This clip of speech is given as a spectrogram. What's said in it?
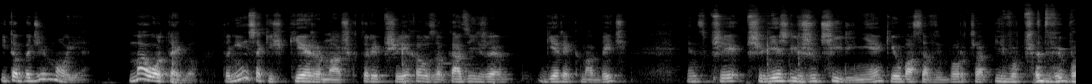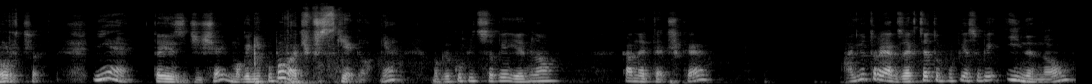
i to będzie moje. Mało tego, to nie jest jakiś kiermasz, który przyjechał z okazji, że Gierek ma być, więc przy, przywieźli, rzucili, nie? Kiełbasa wyborcza, piwo przedwyborcze. Nie, to jest dzisiaj, mogę nie kupować wszystkiego, nie? Mogę kupić sobie jedną kaneteczkę, a jutro jak zechcę, to kupię sobie inną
